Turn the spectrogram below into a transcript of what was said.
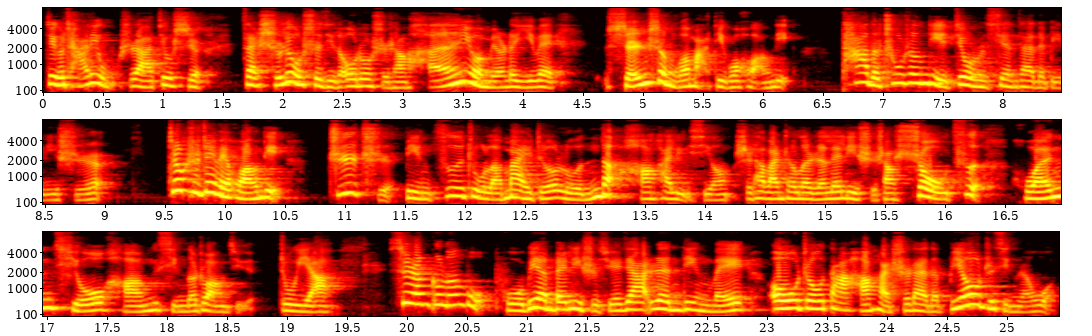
这个查理五世啊，就是在16世纪的欧洲史上很有名的一位神圣罗马帝国皇帝。他的出生地就是现在的比利时。正是这位皇帝支持并资助了麦哲伦的航海旅行，使他完成了人类历史上首次环球航行的壮举。注意啊，虽然哥伦布普遍被历史学家认定为欧洲大航海时代的标志性人物。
